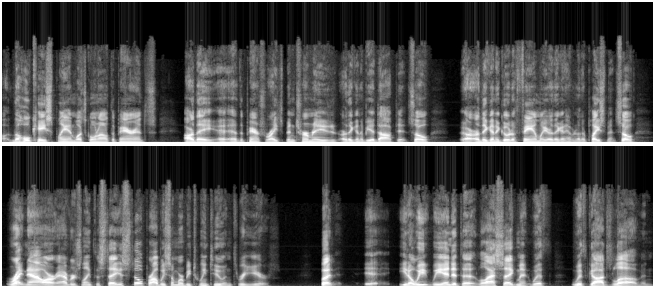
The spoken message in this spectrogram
uh, the whole case plan. What's going on with the parents? Are they have the parents' rights been terminated? Are they going to be adopted? So, are they going to go to family? Are they going to have another placement? So, right now our average length of stay is still probably somewhere between two and three years. But eh, you know, we we ended the last segment with with God's love, and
